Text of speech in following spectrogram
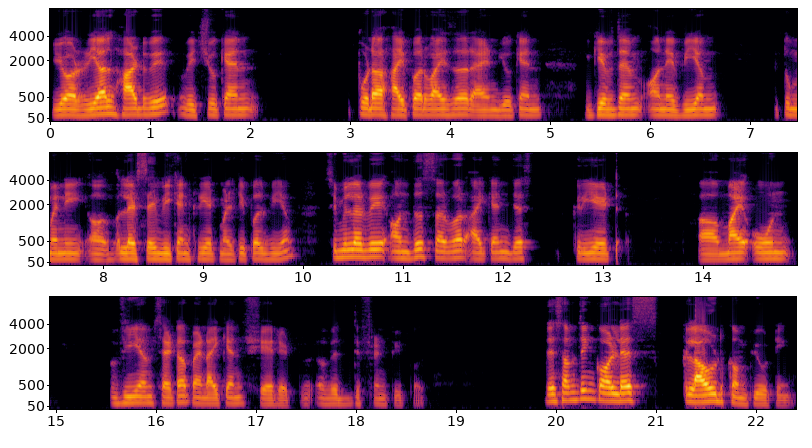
your real hardware which you can put a hypervisor and you can give them on a VM to many, uh, let's say we can create multiple VM. Similar way on this server, I can just create uh, my own VM setup and I can share it with different people. There's something called as cloud computing.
